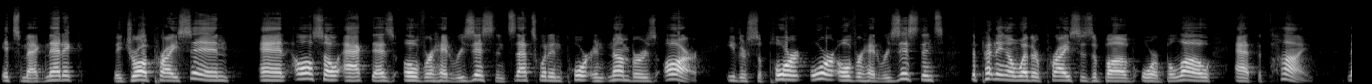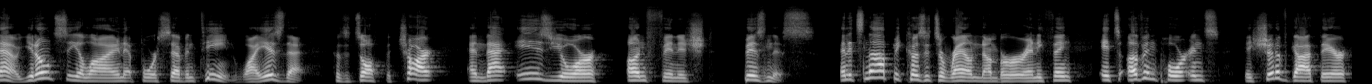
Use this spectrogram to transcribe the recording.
It's magnetic. They draw price in and also act as overhead resistance. That's what important numbers are either support or overhead resistance, depending on whether price is above or below at the time. Now, you don't see a line at 417. Why is that? Because it's off the chart, and that is your unfinished business. And it's not because it's a round number or anything, it's of importance. They should have got there.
